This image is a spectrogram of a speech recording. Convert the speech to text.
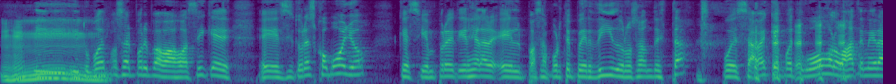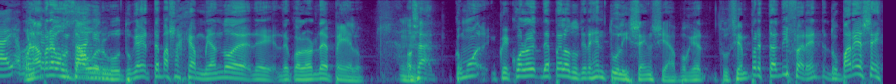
y, y tú puedes pasar por ahí para abajo. Así que eh, si tú eres como yo, que siempre tienes el, el pasaporte perdido, no sé dónde está, pues sabes que pues tu ojo lo vas a tener ahí. a Una pregunta. Burbu. ¿Tú qué te pasas cambiando de, de- de color de pelo? O sea, ¿cómo, ¿qué color de pelo tú tienes en tu licencia? Porque tú siempre estás diferente. Tú pareces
